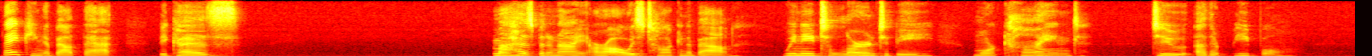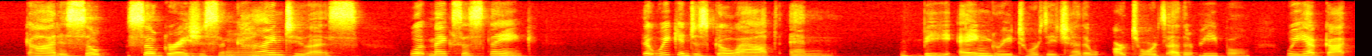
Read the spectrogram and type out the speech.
thinking about that because my husband and I are always talking about we need to learn to be more kind to other people. God is so so gracious and mm-hmm. kind to us. What makes us think that we can just go out and be angry towards each other or towards other people? We have got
